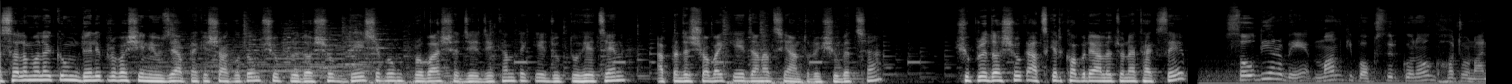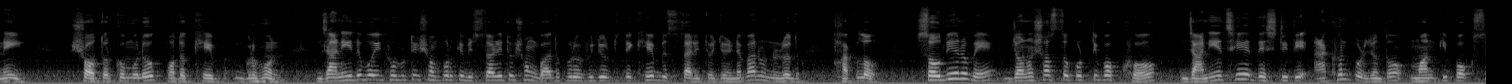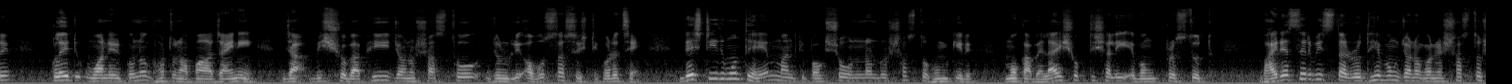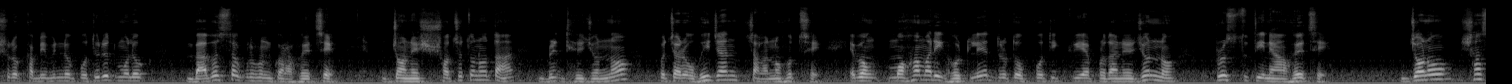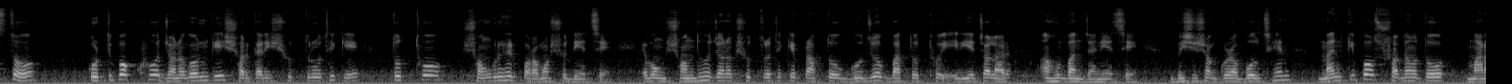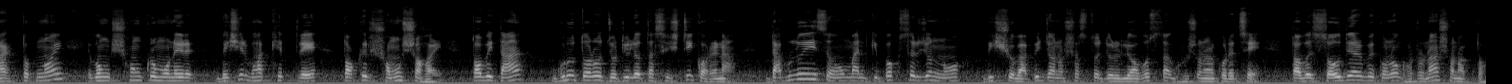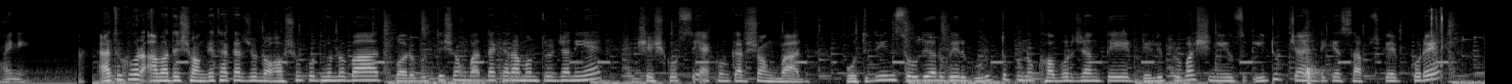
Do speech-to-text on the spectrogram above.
আসসালামু আলাইকুম ডেলি প্রবাসী নিউজে আপনাকে স্বাগতম। সুপ্রিয় দর্শক, দেশ এবং প্রবাস যে যেখান থেকে যুক্ত হয়েছেন, আপনাদের সবাইকে জানাচ্ছি আন্তরিক শুভেচ্ছা। সুপ্রিয় দর্শক, আজকের খবরে আলোচনা থাকছে, সৌদি আরবে মানকি বক্সের কোনো ঘটনা নেই। সতর্কমূলক পদক্ষেপ গ্রহণ। জানিয়ে দেব এই খবরটি সম্পর্কে বিস্তারিত সংবাদ। পুরো ভিডিওটি দেখে বিস্তারিত জেনে নেবার অনুরোধ থাকল। সৌদি আরবে জনস্বাস্থ্য কর্তৃপক্ষ জানিয়েছে, দেশটিতে এখন পর্যন্ত মানকি পক্সে ক্লেড ওয়ানের কোনো ঘটনা পাওয়া যায়নি, যা বিশ্বব্যাপী জনস্বাস্থ্য জরুরি অবস্থা সৃষ্টি করেছে। দেশটির মধ্যে মানকিপক্স অন্যান্য স্বাস্থ্য হুমকির মোকাবেলায় শক্তিশালী এবং প্রস্তুত। ভাইরাসের বিস্তার রোধে এবং জনগণের স্বাস্থ্য সুরক্ষা বিভিন্ন প্রতিরোধমূলক ব্যবস্থা গ্রহণ করা হয়েছে। জনের সচেতনতা বৃদ্ধির জন্য প্রচার অভিযান চালানো হচ্ছে এবং মহামারী ঘটলে দ্রুত প্রতিক্রিয়া প্রদানের জন্য প্রস্তুতি নেওয়া হয়েছে। জনস্বাস্থ্য কর্তৃপক্ষ জনগণকে সরকারি সূত্র থেকে তথ্য সংগ্রহের পরামর্শ দিয়েছে এবং সন্দেহজনক সূত্র থেকে প্রাপ্ত গুজব বা তথ্য এড়িয়ে চলার আহ্বান জানিয়েছে। বিশেষজ্ঞরা বলছেন ম্যানকিপস সাধারণত মারাত্মক নয় এবং সংক্রমণের বেশিরভাগ ক্ষেত্রে ত্বকের সমস্যা হয়, তবে তা গুরুতর জটিলতা সৃষ্টি করে না। ডাব্লিউএইচও ম্যানকিপক্সের জন্য বিশ্বব্যাপী জনস্বাস্থ্য জরুরি অবস্থা ঘোষণা করেছে, তবে সৌদি আরবে কোনো ঘটনা শনাক্ত হয়নি। এতক্ষণ আমাদের সঙ্গে থাকার জন্য অসংখ্য ধন্যবাদ। পরবর্তী সংবাদ দেখার আমন্ত্রণ জানিয়ে শেষ করছি এখনকার সংবাদ। প্রতিদিন সৌদি আরবের গুরুত্বপূর্ণ খবর জানতে ডেলি প্রবাসী নিউজ ইউটিউব চ্যানেলটিকে সাবস্ক্রাইব করে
